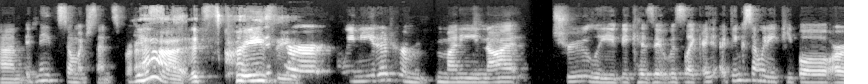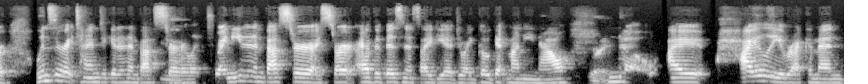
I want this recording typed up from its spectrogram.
um, it made so much sense for us. Yeah, it's crazy. We needed, her, we needed her money not truly because it was like I, I, think so many people are when's the right time to get an investor? Yeah. like do i need an investor? I start i have a business idea. Do i go get money now? Right. no i highly recommend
